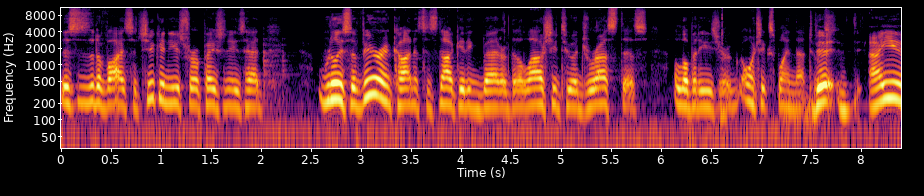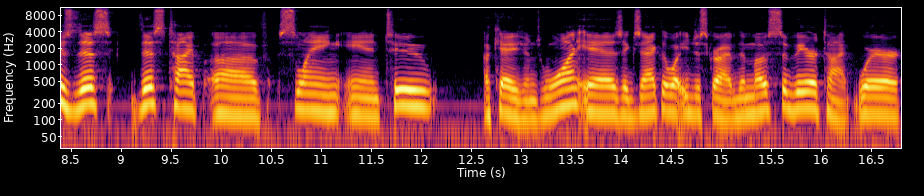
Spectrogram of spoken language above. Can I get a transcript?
This is a device that you can use for a patient who's had really severe incontinence that's not getting better that allows you to address this a little bit easier. I want you to explain that to Thi- us. I use this this type of sling in two occasions. One is exactly what you described, the most severe type, where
